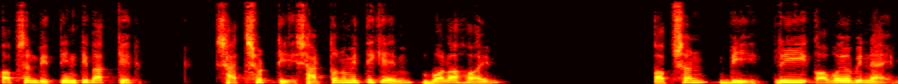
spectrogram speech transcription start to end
অপশন বি, তিনটি বাক্যের। সাতষট্টি, স্বার্থনমিতিকে বলা হয় অপশন বি ত্রি অবয়বী ন্যায়।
